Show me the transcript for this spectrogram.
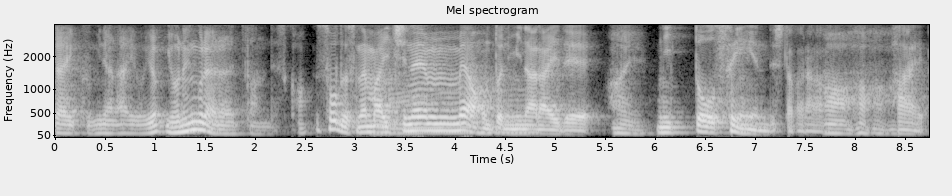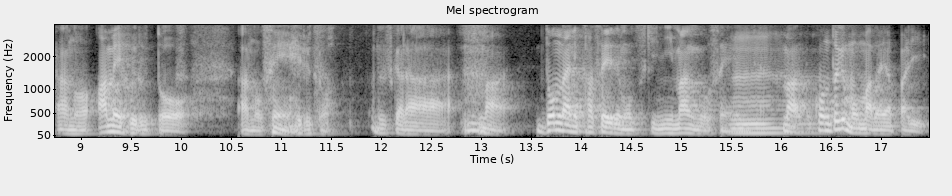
大工見習いをよ4年ぐらいやられてたんですか？そうですね。まあ1年目は本当に見習いで、はい。日当1000円でしたから。はい。あの、雨降ると、あの、1000円減ると。ですから、まあ、どんなに稼いでも月2万5千円。まあ、この時もまだやっぱり、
